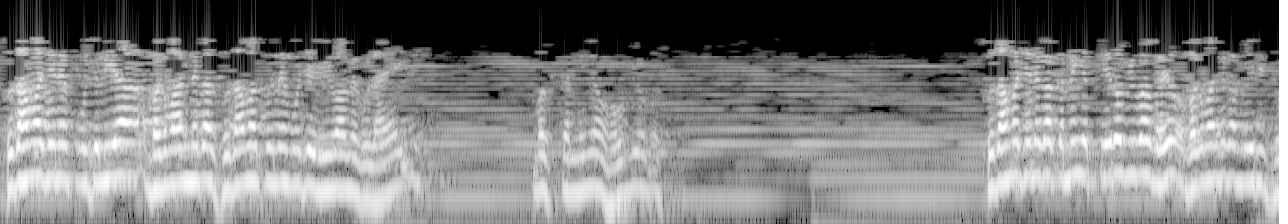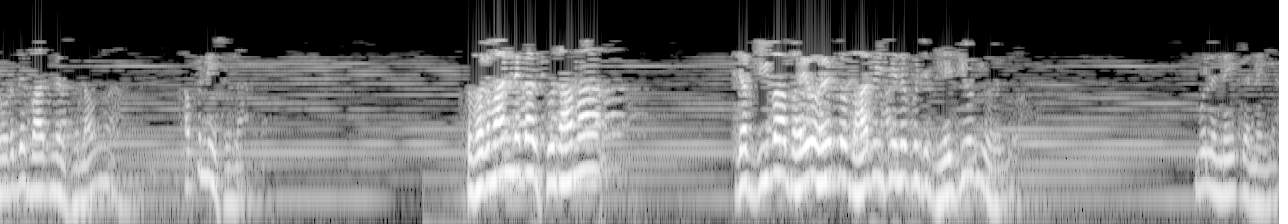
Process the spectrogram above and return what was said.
सुदामा जी ने पूछ लिया, भगवान ने कहा सुदामा तूने मुझे विवाह में बुलाया ही नहीं। बस कन्हैया हो गया बस। सुदामा जी ने कहा, कन्हैया, तेरो विवाह भयो, भगवान ने कहा, मेरी छोड़ दे, बाद में सुनाऊँगा। अपनी सुना। तो भगवान ने कहा, सुदामा, जब जीवा भयो है तो भाभी जी ने कुछ भेजियो भी होगा। बोले, नहीं कन्हैया,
